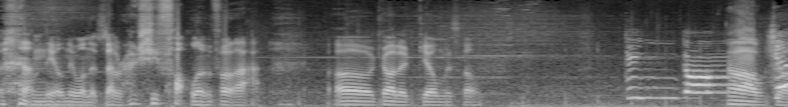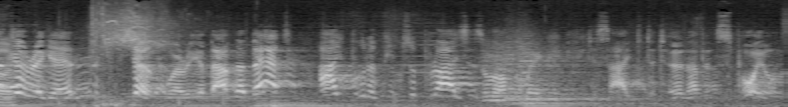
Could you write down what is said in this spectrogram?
I'm the only one that's ever actually fallen for that. Oh god, I'd kill myself. Ding dong. Oh, God. Joker again. Don't worry about the bat. I put a few surprises along the way if he decides to turn up and spoil.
